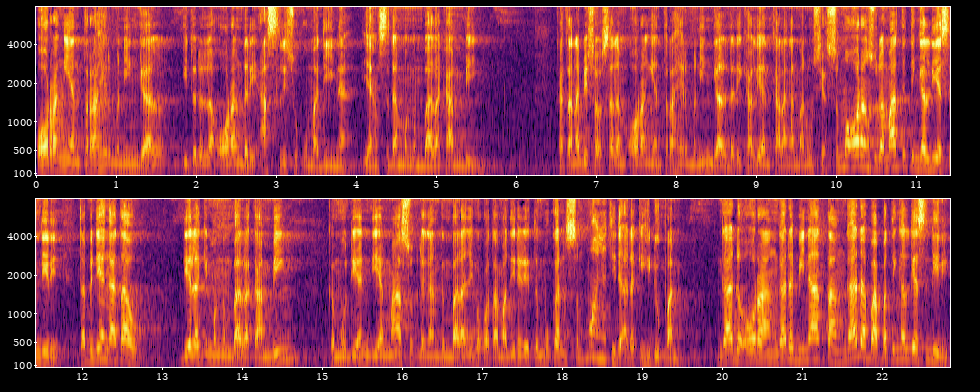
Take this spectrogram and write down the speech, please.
Orang yang terakhir meninggal itu adalah orang dari asli suku Madinah yang sedang mengembala kambing. Kata Nabi SAW, orang yang terakhir meninggal dari kalian kalangan manusia. Semua orang sudah mati tinggal dia sendiri. Tapi dia nggak tahu. Dia lagi mengembala kambing, kemudian dia masuk dengan gembalanya ke kota Madinah, ditemukan semuanya tidak ada kehidupan. Nggak ada orang, nggak ada binatang, nggak ada apa-apa, tinggal dia sendiri.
